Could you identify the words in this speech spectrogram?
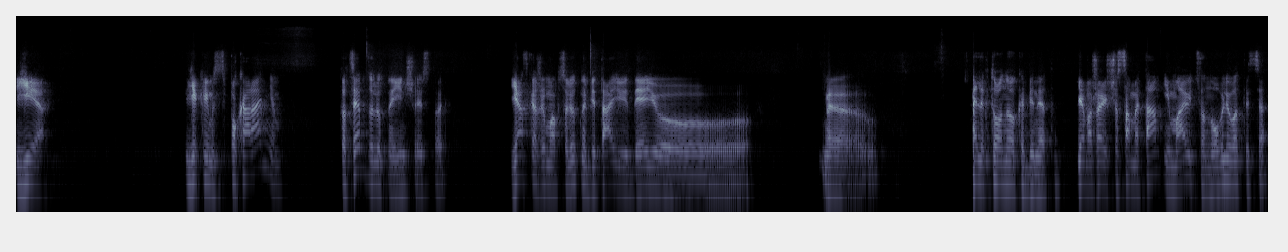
є якимсь покаранням, то це абсолютно інша історія. Я, скажімо, абсолютно вітаю ідею електронного кабінету. Я вважаю, що саме там і мають оновлюватися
